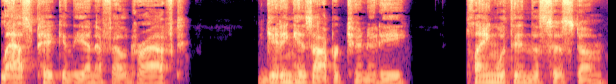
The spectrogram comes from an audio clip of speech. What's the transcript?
last pick in the NFL draft, getting his opportunity, playing within the system,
